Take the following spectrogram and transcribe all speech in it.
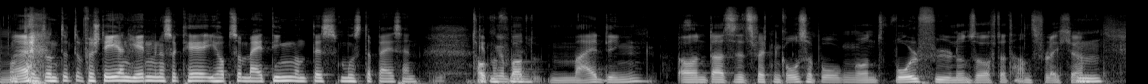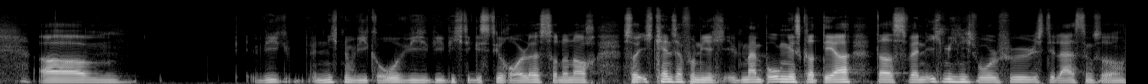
Und, und, und, und da verstehe ich an jeden, wenn er sagt, hey, ich habe so mein Ding und das muss dabei sein. Talking about my Ding. Und das ist jetzt vielleicht ein großer Bogen und Wohlfühlen und so auf der Tanzfläche. Mhm. Ähm, wie, nicht nur wie groß, wie, wie wichtig ist die Rolle, sondern auch, so ich kenne es ja von mir, ich, mein Bogen ist gerade der, dass wenn ich mich nicht wohlfühle, ist die Leistung so.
